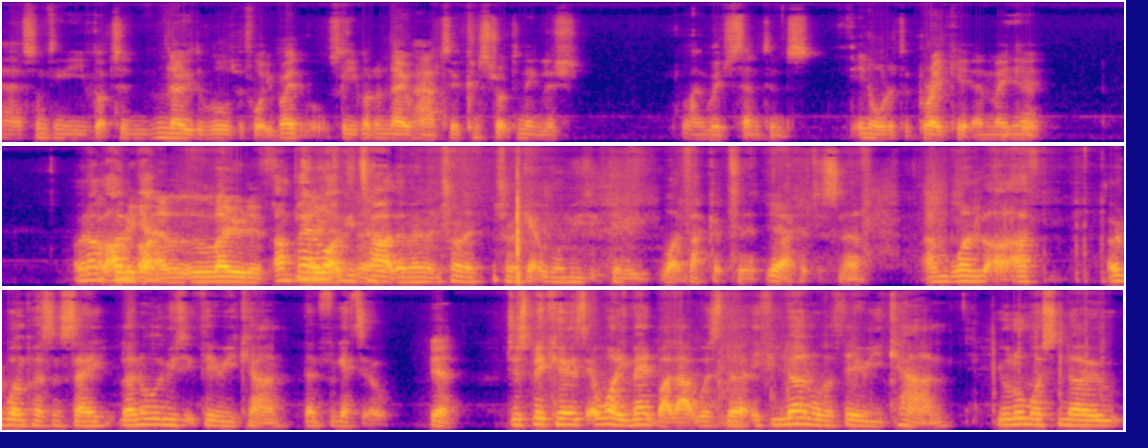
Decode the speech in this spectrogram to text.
uh, something, you've got to know the rules before you break the rules. So you've got to know how to construct an English language sentence in order to break it and make Yeah. it. I mean, I'm, I'm, I'm, a load of. I'm playing a lot of uh, guitar at the moment, trying to trying to get all my music theory like back up to Yeah. back up to snuff. And one, I've I heard one person say, "Learn all the music theory you can, then forget it all." Yeah. Just because what he meant by that was that if you learn all the theory you can, you'll almost know,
